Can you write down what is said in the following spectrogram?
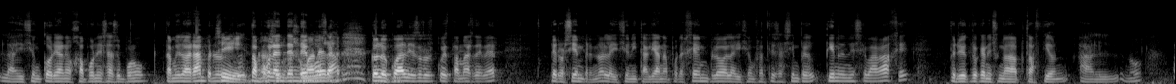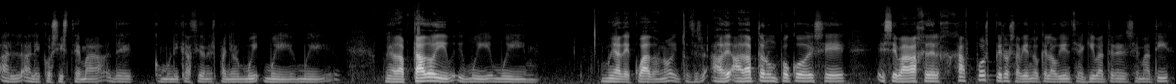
la edición coreana o japonesa supongo también lo harán, pero sí, no, tampoco la entendemos, con lo cual eso nos cuesta más de ver, pero siempre, ¿no? la edición italiana, por ejemplo, la edición francesa, siempre tienen ese bagaje, pero yo creo que hecho una adaptación al, ¿no? al, al ecosistema de comunicación español muy, muy, muy, muy adaptado y, y muy, muy, muy adecuado. ¿no? Entonces, adaptan un poco ese, ese bagaje del HuffPost, pero sabiendo que la audiencia aquí va a tener ese matiz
